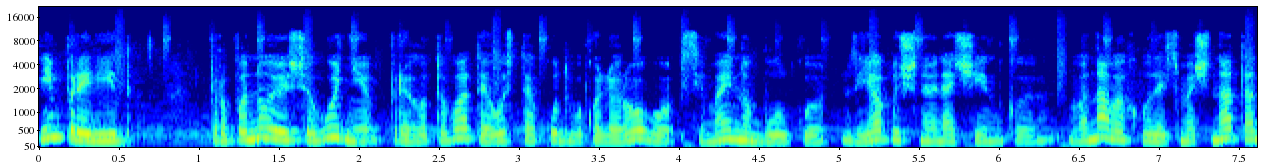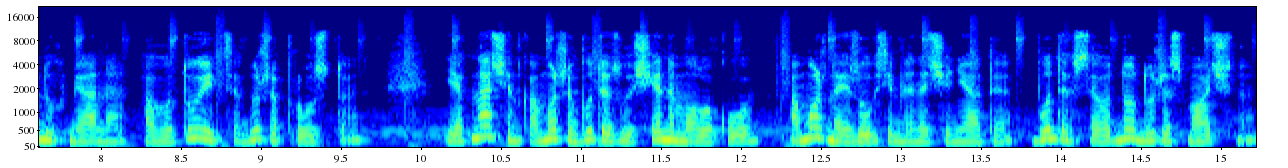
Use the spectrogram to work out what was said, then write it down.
Всім привіт! Пропоную сьогодні приготувати ось таку двокольорову сімейну булку з яблучною начинкою. Вона виходить смачна та духмяна, а готується дуже просто. Як начинка може бути згущене молоко, а можна і зовсім не начиняти, буде все одно дуже смачно.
